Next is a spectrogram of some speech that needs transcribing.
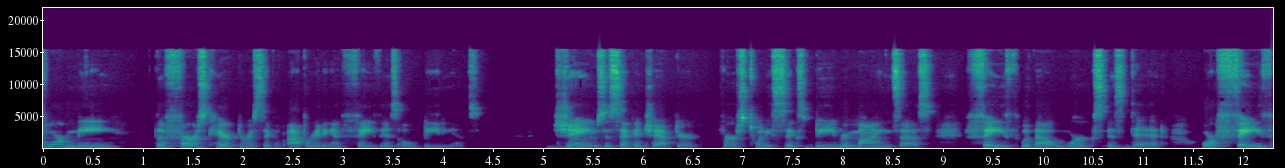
For me, the first characteristic of operating in faith is obedience. James, the second chapter, verse 26b reminds us faith without works is dead, or faith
